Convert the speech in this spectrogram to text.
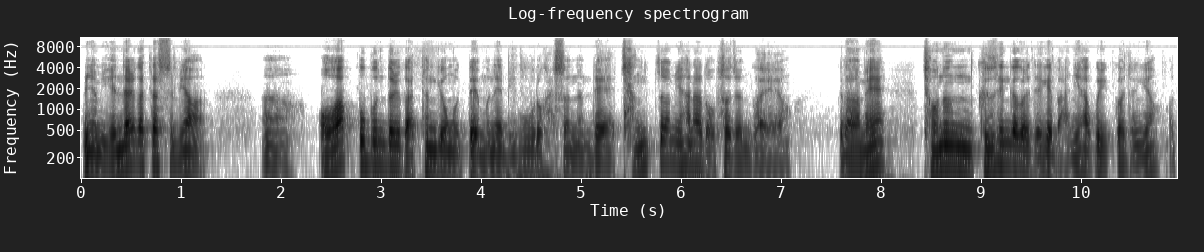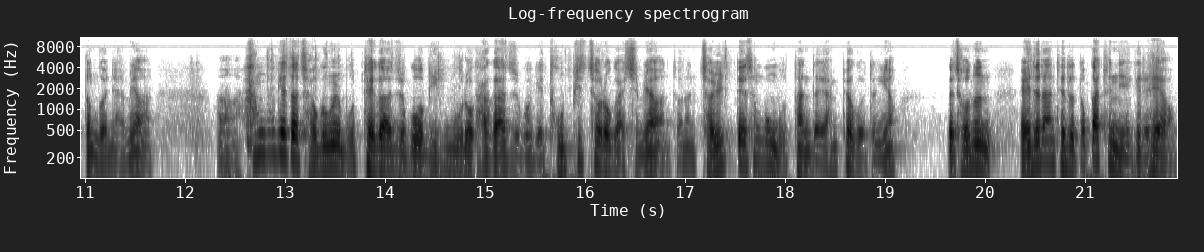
왜냐면 옛날 같았으면 어, 어학 부분들 같은 경우 때문에 미국으로 갔었는데 장점이 하나도 없어진 거예요. 그 다음에 저는 그 생각을 되게 많이 하고 있거든요. 어떤 거냐면 어, 한국에서 적응을 못 해가지고 미국으로 가가지고 이게 도피처로 가시면 저는 절대 성공 못한다의 한 표거든요. 그러니까 저는 애들한테도 똑같은 얘기를 해요.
